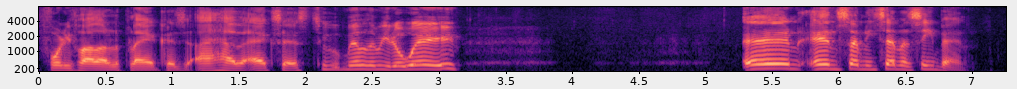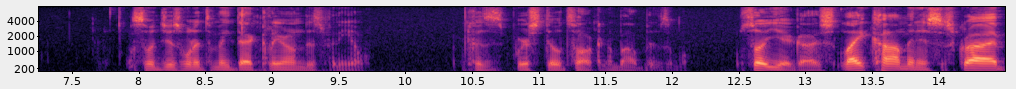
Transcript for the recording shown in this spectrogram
$45 plan because I have access to millimeter wave and N77 C-band. So just wanted to make that clear on this video because we're still talking about Visible. So yeah, guys, like, comment, and subscribe,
